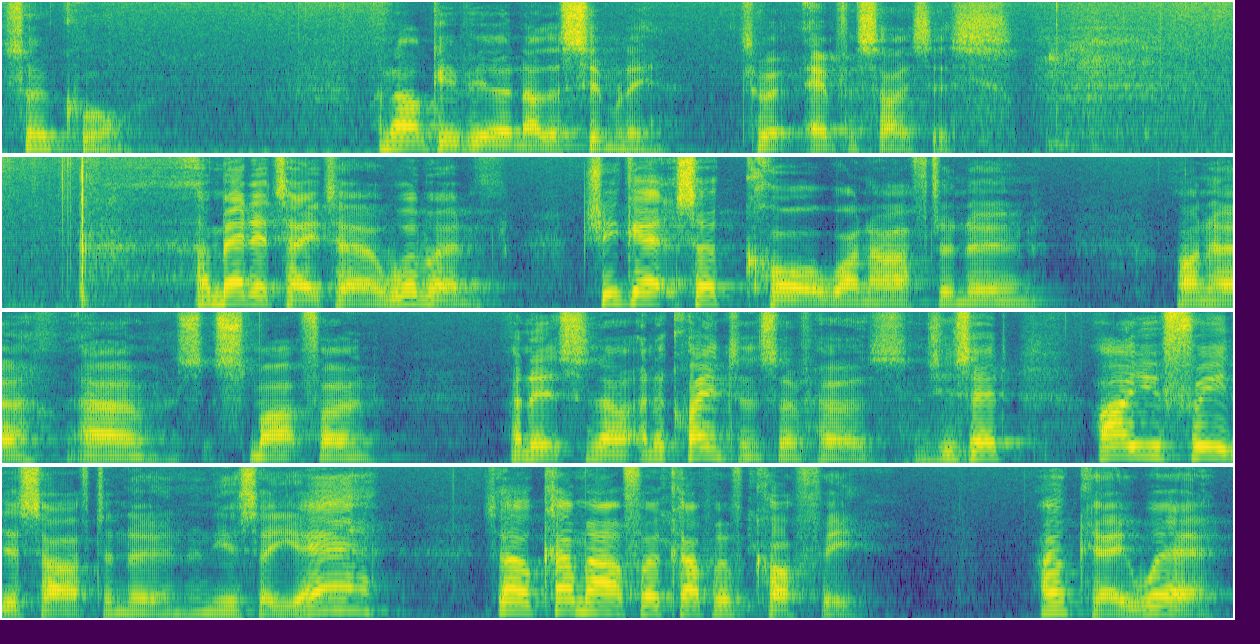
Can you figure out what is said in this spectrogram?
So cruel. And I'll give you another simile to emphasize this. A meditator, a woman, she gets a call one afternoon on her uh, smartphone, and it's an acquaintance of hers. And she said, Are you free this afternoon? And you say, Yeah. So I'll come out for a cup of coffee. Okay, where?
